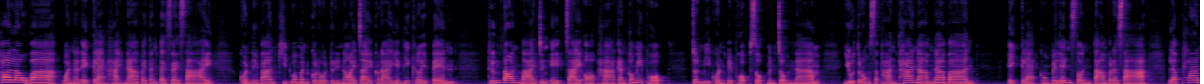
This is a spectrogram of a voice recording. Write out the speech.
พ่อเล่าว่าวันนั้นไอ้แกละหายหน้าไปตั้งแต่สายๆคนในบ้านคิดว่ามันโกรธหรือน้อยใจใครอย่างที่เคยเป็น ถึงตอนบ่ายจึงเอะใจออกหากันก็ไม่พบ จนมีคนไปพบศพมันจมน้ำอยู่ตรงสะพานท่าน้ำหน้าบ้าน ไอ้แกละคงไปเล่นซนตามประษา แล้วพลาด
